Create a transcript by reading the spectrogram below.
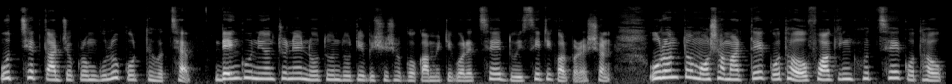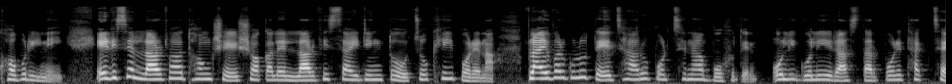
উচ্ছেদ কার্যক্রমগুলো করতে হচ্ছে। ডেঙ্গু নিয়ন্ত্রণে নতুন দুটি বিশেষজ্ঞ কমিটি করেছে দুই সিটি কর্পোরেশন। উড়ন্ত মশা মারতে কোথাও ফগিং হচ্ছে, কোথাও খবরই নেই। এডিসের লার্ভা ধ্বংসে সকালের লার্ভিসাইডিং তো চোখেই পড়ে না। ফ্লাইওভারগুলোতে ঝাড়ু পড়ছে না বহুদিন। অলিগলি রাস্তার পড়ে থাকছে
